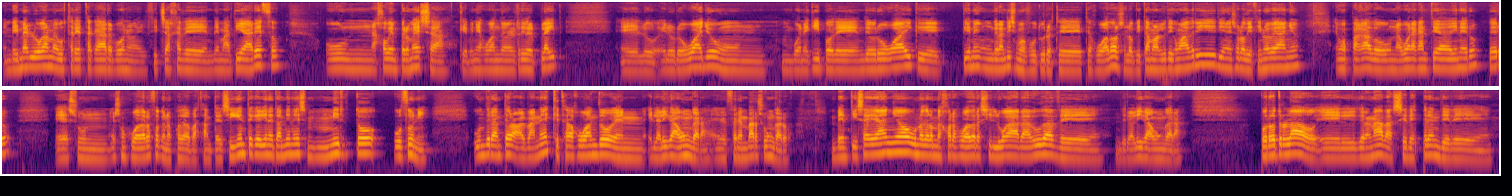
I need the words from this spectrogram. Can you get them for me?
En primer lugar me gustaría destacar bueno, el fichaje de, Matías Arezo, una joven promesa que venía jugando en el River Plate, el, uruguayo, un, buen equipo de, Uruguay que tiene un grandísimo futuro este, este jugador, se lo quitamos al Atlético Madrid, tiene solo 19 años, hemos pagado una buena cantidad de dinero, pero es un, es un jugadorazo que nos puede dar bastante. El siguiente que viene también es Mirto Uzuni un delantero albanés que estaba jugando en, en la liga húngara, en el Ferenbars húngaro. 26 años, uno de los mejores jugadores sin lugar a dudas de, la liga húngara. Por otro lado, el Granada se desprende de,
